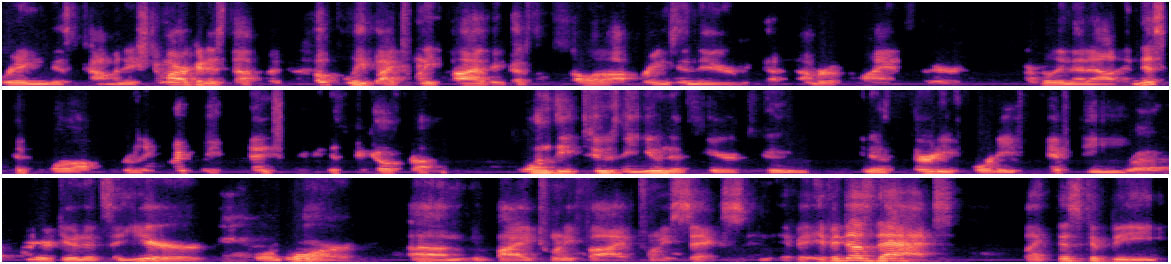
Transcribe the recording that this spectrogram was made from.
bring this combination to market and stuff. But hopefully by 25, we've got some solid offerings in there. We've got a number of clients that are are building that out. And this could blow up really quickly, potentially. I mean, this could go from onesie, twosie units here to, you know, 30, 40, 50, right. 100 units a year or more um, by 25, 26. And if it, if it does that, like this could be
